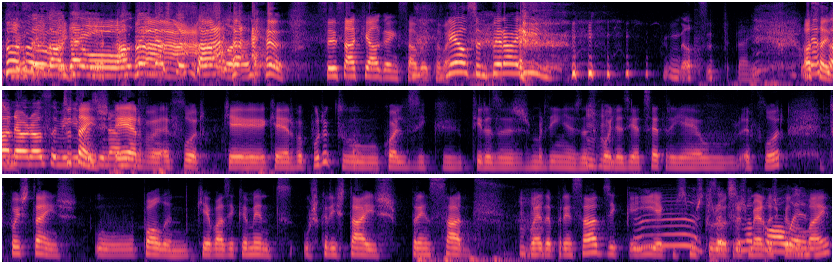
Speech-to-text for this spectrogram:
que Não sei se alguém, alguém nesta sala. sei se há aqui alguém que sabe também. Nelson, peraí! Não, peraí. Não é só, não é o nosso amigo tu tens a imaginário. erva, a flor, que é, que é a erva pura, que tu colhes e que tiras as merdinhas das folhas e etc. E é o- a flor. Depois tens o pólen, que é basicamente os cristais prensados, boeda prensados, e aí é que se mistura é que se outras merdas pelo meio.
